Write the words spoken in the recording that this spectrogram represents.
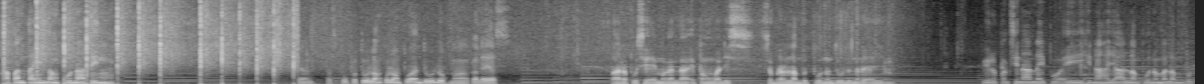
Papantayin lang po natin. Yan, tapos puputulan ko lang po ang dulo mga kalayas para po siya ay magandang ipangwalis. Sobrang lambot po ng dulo na rin ayun. Pero pag sinanay po ay hinahayaan lang po na malambot.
